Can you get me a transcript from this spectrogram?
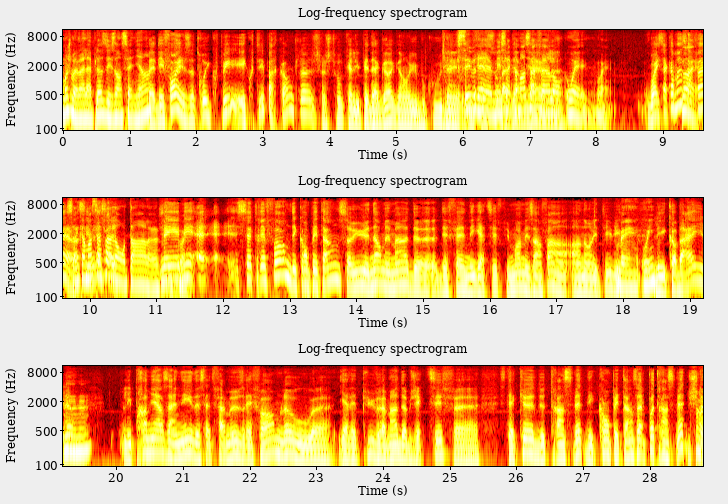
moi je me mets à la place des enseignants. Ben, des fois, ils ont trop écouté. Écouté, par contre, là, je, je trouve que les pédagogues ont eu beaucoup d'in- c'est vrai, mais ça commence à faire dernière, long. Ouais, ouais. Ouais, ça commence à faire. ça hein, commence à faire longtemps là. Mais, mais euh, euh, cette réforme des compétences a eu énormément de- d'effets négatifs. Puis moi, mes enfants en, en ont été les, Ben, oui. les cobayes. Là. Mhm. Les premières années de cette fameuse réforme, là, où euh, il y avait plus vraiment d'objectif, euh, c'était que de transmettre des compétences. Pas transmettre, justement.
